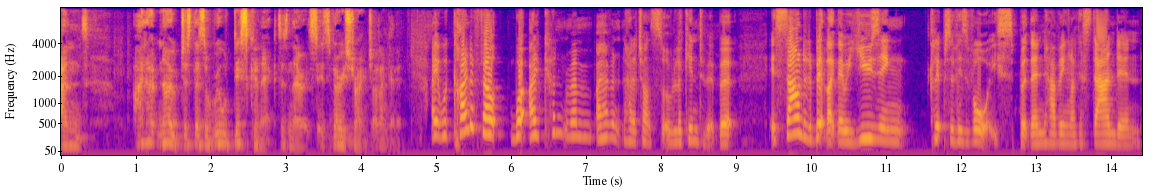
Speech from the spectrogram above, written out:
And I don't know, just there's a real disconnect, isn't there? It's it's very strange. I don't get it. it kind of felt well i couldn't remember i haven't had a chance to sort of look into it but it sounded a bit like they were using clips of his voice but then having like a stand-in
